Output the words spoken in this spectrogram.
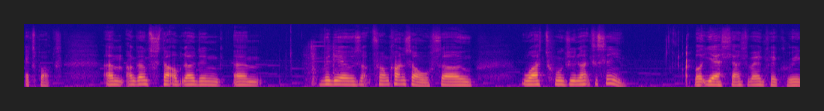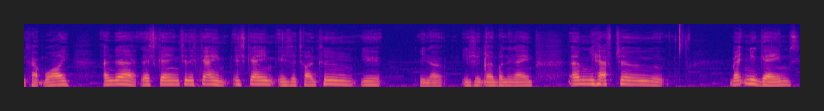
Xbox um, I'm going to start uploading um, videos from console. So, what would you like to see? But yes, that's a very quick recap. Why? And yeah, let's get into this game. This game is a tycoon. You, you know, you should know by the name. Um, you have to make new games.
